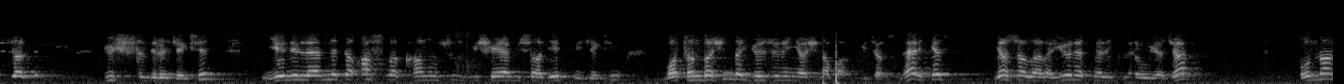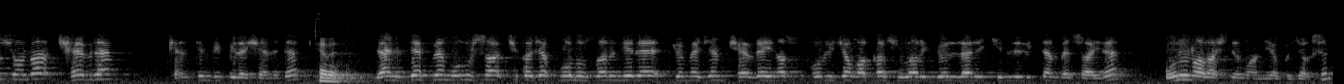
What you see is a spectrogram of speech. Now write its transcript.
düzeltip güçlendireceksin. Yenilerine de asla kanunsuz bir şeye müsaade etmeyeceksin. Vatandaşın da gözünün yaşına bakmayacaksın. Herkes yasalara, yönetmeliklere uyacak. Ondan sonra çevre, kentin bir bileşeni de. Evet. Yani deprem olursa çıkacak molozları nereye gömeceğim, çevreyi nasıl koruyacağım, akarsuları, gölleri, kirlilikten vesaire. Onun araştırmanı yapacaksın.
